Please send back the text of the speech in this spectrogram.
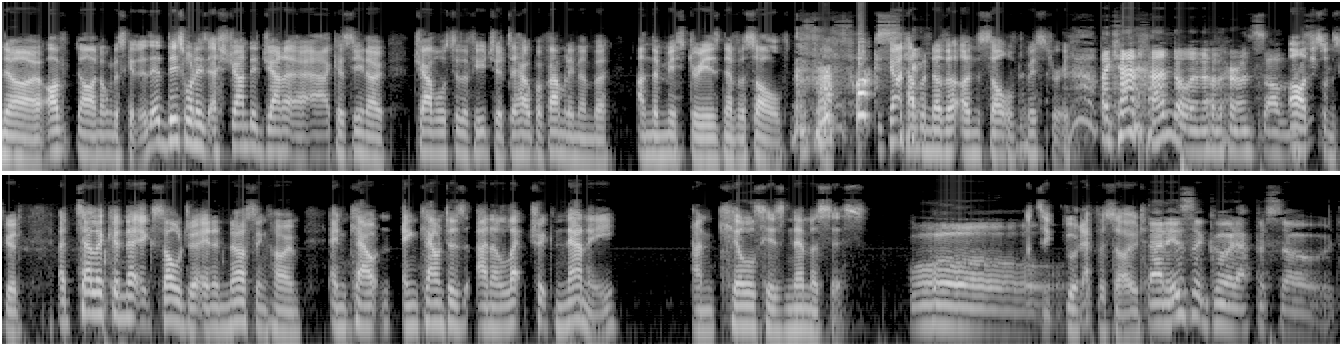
No, I've no. I'm not going to skip it. This one is a stranded janitor at a casino travels to the future to help a family member, and the mystery is never solved. For fuck's You can't have sake. another unsolved mystery. I can't handle another unsolved. Oh, mystery. this one's good. A telekinetic soldier in a nursing home encount- encounters an electric nanny and kills his nemesis. Whoa. That's a good episode. That is a good episode.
